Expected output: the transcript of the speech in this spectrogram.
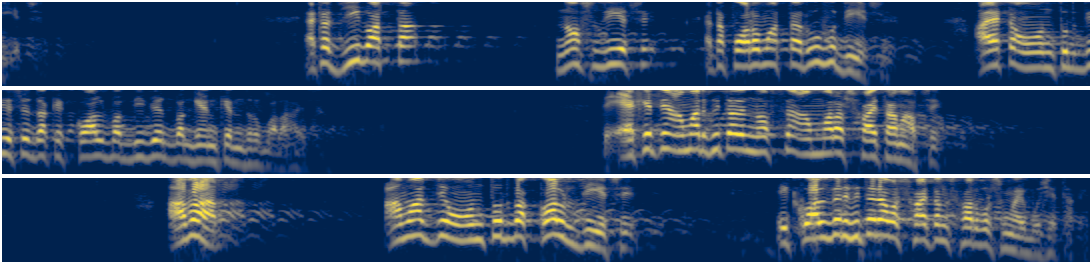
দিয়েছে। একটা জীব আত্মা নফস দিয়েছে, একটা পরমাত্মা রুহ দিয়েছে, আর একটা অন্তর দিয়েছে যাকে কল বা বিবেক বা জ্ঞান কেন্দ্র বলা হয়েছে। তো একেতে আমার ভিতরে নফসে আমারা শয়তান আছে। আবার আমার যে অন্তর বা কল্প দিয়েছে, এই কল্পের ভিতরে আবার শয়তান সর্বসময় বসে থাকে।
